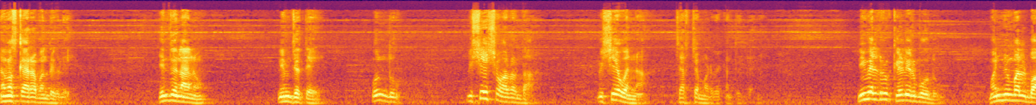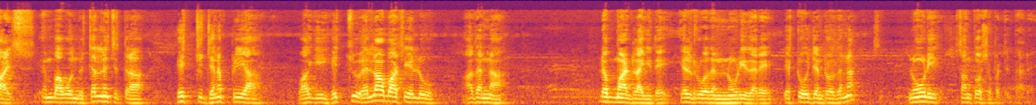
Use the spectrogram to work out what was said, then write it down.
ನಮಸ್ಕಾರ ಬಂಧುಗಳೇ. ಇಂದು ನಾನು ನಿಮ್ಮ ಜೊತೆ ಒಂದು ವಿಶೇಷವಾದಂಥ ವಿಷಯವನ್ನು ಚರ್ಚೆ ಮಾಡಬೇಕಂತಿದ್ದೇನೆ. ನೀವೆಲ್ಲರೂ ಕೇಳಿರ್ಬೋದು ಮಂಜುಮಲ್ ಬಾಯ್ಸ್ ಎಂಬ ಒಂದು ಚಲನಚಿತ್ರ ಹೆಚ್ಚು ಜನಪ್ರಿಯವಾಗಿ ಹೆಚ್ಚು ಎಲ್ಲ ಭಾಷೆಯಲ್ಲೂ ಅದನ್ನು ಡಬ್ ಮಾಡಲಾಗಿದೆ. ಎಲ್ಲರೂ ಅದನ್ನು ನೋಡಿದ್ದಾರೆ ಎಷ್ಟೋ ಜನರು ಅದನ್ನು ನೋಡಿ ಸಂತೋಷಪಟ್ಟಿದ್ದಾರೆ.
